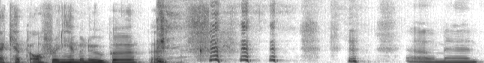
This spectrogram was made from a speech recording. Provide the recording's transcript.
I kept offering him an Uber, but Oh man.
